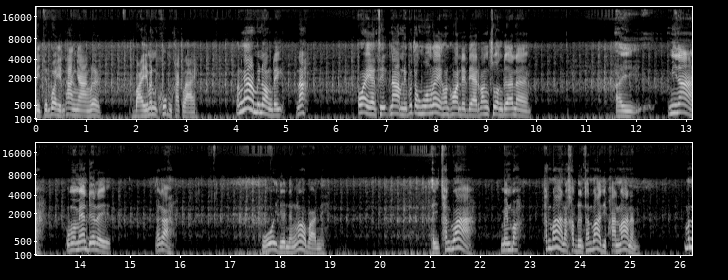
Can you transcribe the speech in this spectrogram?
นี่จนว่าเห็นทางยางเลย ใบมันคุ้มคักลาย มันง่ามพี่น้องได้นะ อ้อยอันถึกน้ำนี่ไม่ต้องห่วงเลยฮ้อนๆแดดๆบางช่วงเดือนน่ะไอ้มีหน้าอุมาแม่นเดือนอะไรนั่นก็โอ้ยเดือนอย่างนอบาทนี่ไอ้ท่านว่าเมนบ่ท่านว่านะครับ เดือนท่านว่าที่ผ่านมานั่นมัน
